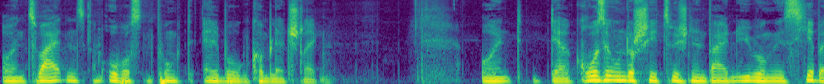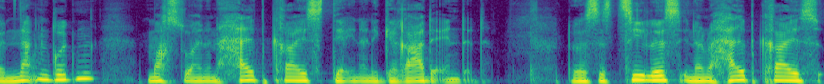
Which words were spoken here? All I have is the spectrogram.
Und zweitens am obersten Punkt Ellbogen komplett strecken. Und der große Unterschied zwischen den beiden Übungen ist hier beim Nackendrücken machst du einen Halbkreis, der in eine Gerade endet. Das, das Ziel ist, in einem Halbkreis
